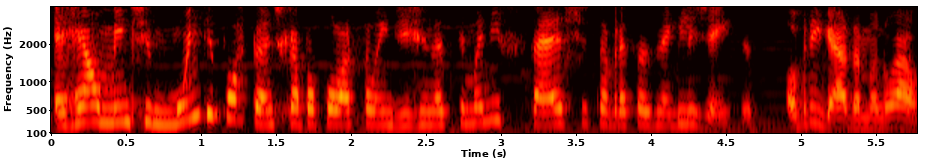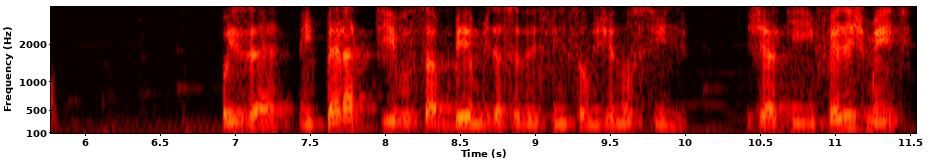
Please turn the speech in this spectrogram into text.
É realmente muito importante que a população indígena se manifeste sobre essas negligências. Obrigada, Manuel. Pois é, é imperativo sabermos dessa definição de genocídio, já que, infelizmente,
